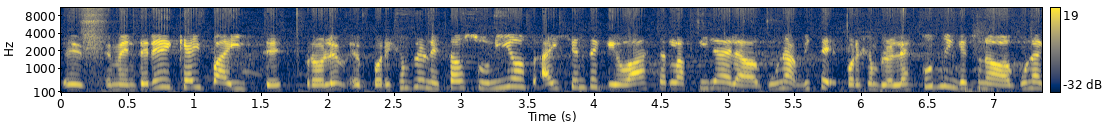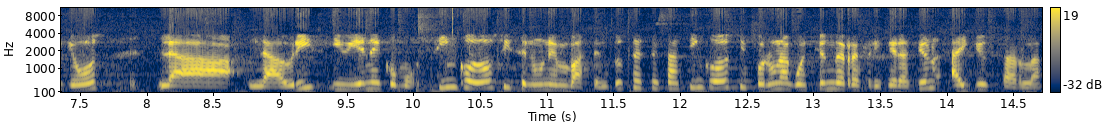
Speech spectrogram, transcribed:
eh, me enteré de que hay países, problem- eh, por ejemplo en Estados Unidos hay gente que va a hacer la fila de la vacuna. ¿Viste? Por ejemplo, la Sputnik es una vacuna que vos la, la abrís y viene como cinco dosis en un envase. Entonces esas cinco dosis por una cuestión de refrigeración hay que usarla.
